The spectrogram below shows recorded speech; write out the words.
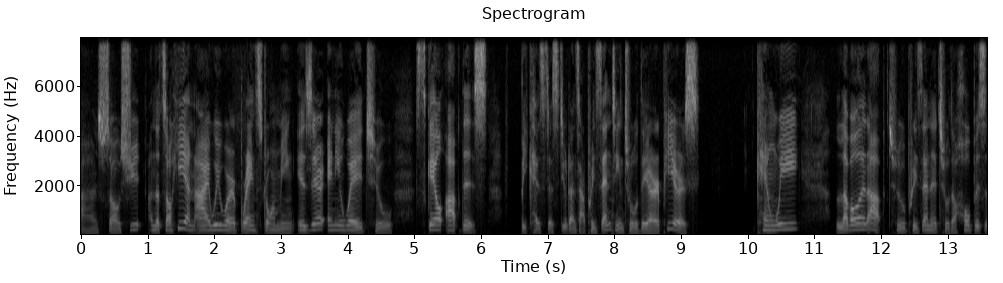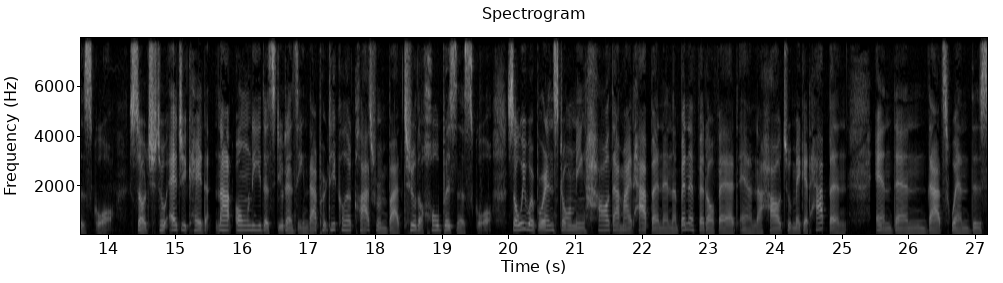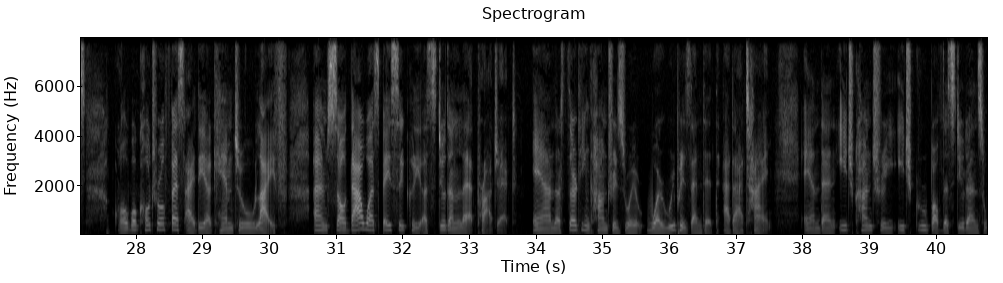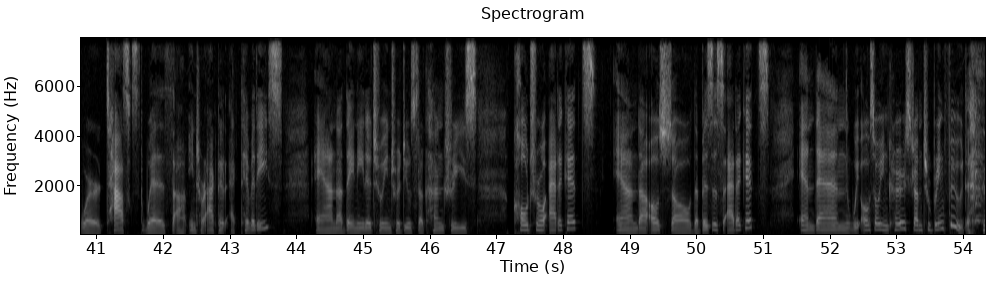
Uh, so she, so he and I, we were brainstorming: is there any way to scale up this because the students are presenting to their peers? Can we level it up to present it to the whole business school? So to educate not only the students in that particular classroom, but to the whole business school. So we were brainstorming how that might happen and the benefit of it and how to make it happen. And then that's when this Global Cultural Fest idea came to life. And so that was basically a student led project and 13 countries were, were represented at that time. And then each country, each group of the students were tasked with uh, interactive activities, and uh, they needed to introduce the country's cultural etiquettes and uh, also the business etiquettes. And then we also encouraged them to bring food,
